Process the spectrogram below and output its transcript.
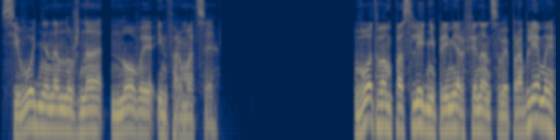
Сегодня нам нужна новая информация. Вот вам последний пример финансовой проблемы,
